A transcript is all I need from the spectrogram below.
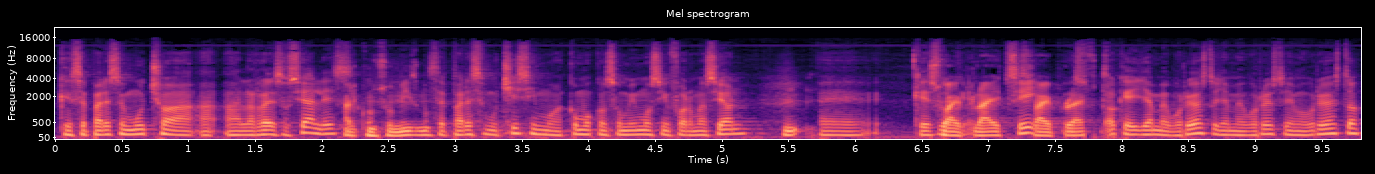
que se parece mucho a, las redes sociales, al consumismo, se parece muchísimo a cómo consumimos información. Mm. Eh, que es swipe right, swipe left. Ok, ya me aburrió esto, ya me aburrió esto, ya me aburrió esto.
